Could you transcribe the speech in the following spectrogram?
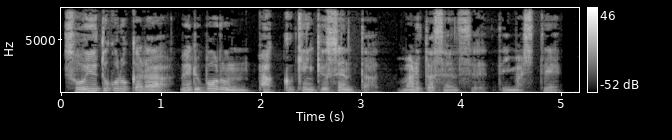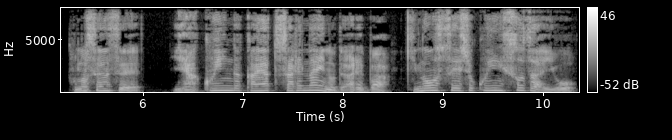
そういうところからメルボルンパック研究センター、マルタ先生って言いまして、この先生、医薬品が開発されないのであれば、機能性食品素材を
